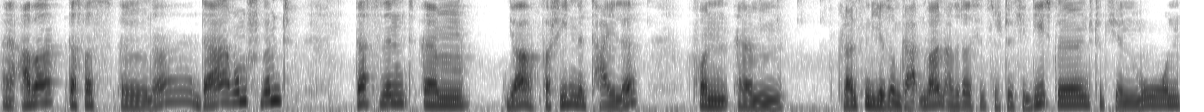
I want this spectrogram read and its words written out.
Äh, aber das, was äh, na, da rumschwimmt, das sind ähm, ja verschiedene Teile von ähm, Pflanzen, die hier so im Garten waren. Also da ist jetzt ein Stückchen Distel, ein Stückchen Mohn.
